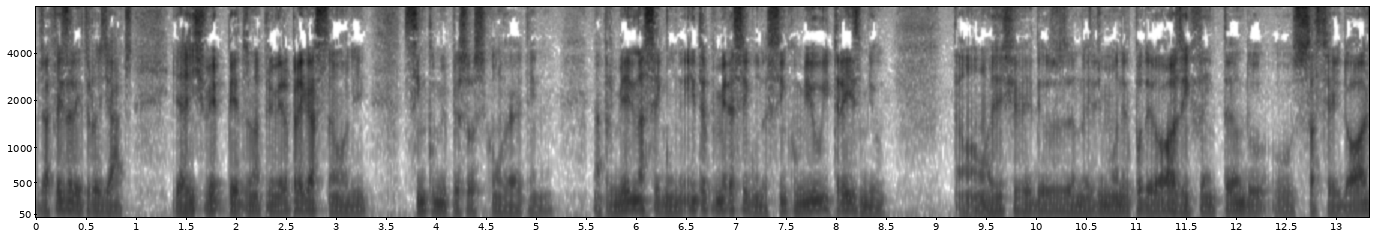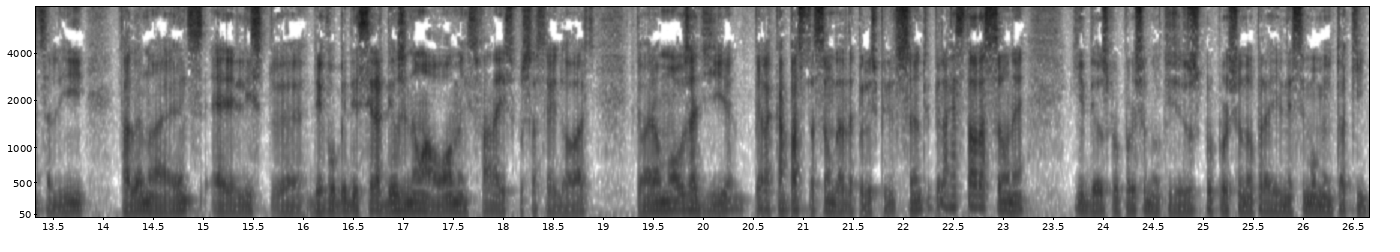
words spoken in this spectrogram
já fez a leitura de Atos. E a gente vê Pedro na primeira pregação ali, 5 mil pessoas se convertem, né? Na primeira e na segunda. Entre a primeira e a segunda, 5 mil e 3 mil. Então a gente vê Deus usando ele de maneira poderosa, enfrentando os sacerdotes ali, falando ah, antes é, listo, é, devo obedecer a Deus e não a homens, fala isso para os sacerdotes. Então era uma ousadia pela capacitação dada pelo Espírito Santo e pela restauração, né, que Deus proporcionou, que Jesus proporcionou para ele nesse momento aqui.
